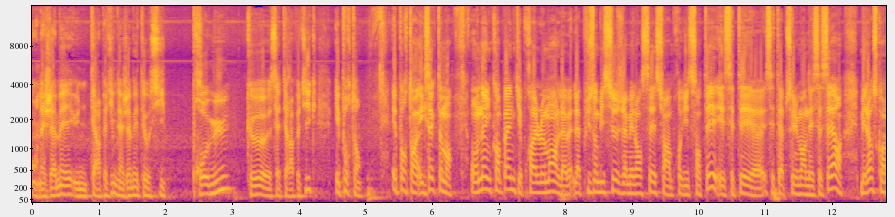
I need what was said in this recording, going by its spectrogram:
on n'a jamais, une thérapeutique n'a jamais été aussi promue que cette thérapeutique. Et pourtant. Et pourtant, exactement. On a une campagne qui est probablement la, plus ambitieuse jamais lancée sur un produit de santé, et c'était euh, c'était absolument nécessaire. Mais lorsqu'on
